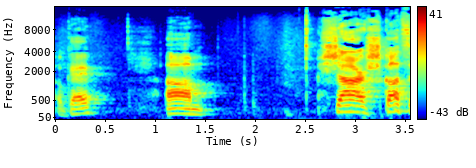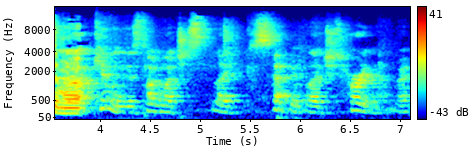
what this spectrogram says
okay. Um, Shar shkatzim. about killing. It's talking about just like stepping, like just hurting them, right?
